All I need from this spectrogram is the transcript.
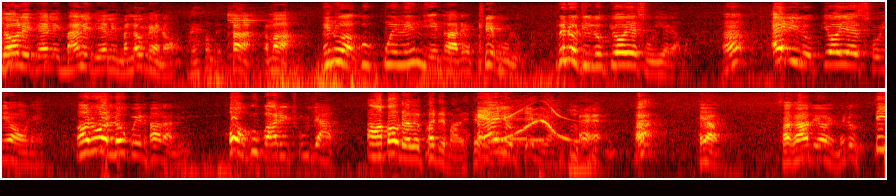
ပြောလေခဲလေမန်းလေပြဲလေမလုံနဲ့နော်ဟာအမမင်းတို့ကအခုပွင့်လင်းမြင်သာတဲ့ခေမှုလို့မင်းတို့ဒီလိုပြောရဲဆိုရတာပါဟမ်အဲ့ဒီလိုပြောရဲဆိုရအောင်လေငါတို့ကလုတ်ပေးထားတာလေဟောအခုဘာတွေထူးကြအာပေါက်တယ်ပဲဖတ်တယ်ပါလေအဲ့လိုဖြစ်နေဟမ်ဟဲ့စကားပြောရင်မင်းတို့တိ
